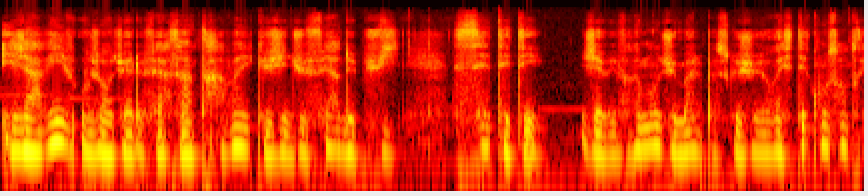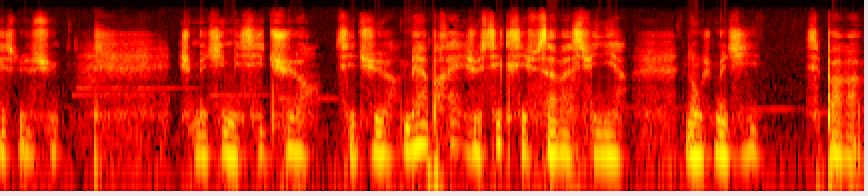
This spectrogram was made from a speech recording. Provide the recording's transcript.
Et j'arrive aujourd'hui à le faire. C'est un travail que j'ai dû faire depuis cet été. J'avais vraiment du mal parce que je restais concentrée dessus. Je me dis, mais c'est dur, c'est dur. Mais après, je sais que ça va se finir. Donc je me dis, c'est pas grave.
